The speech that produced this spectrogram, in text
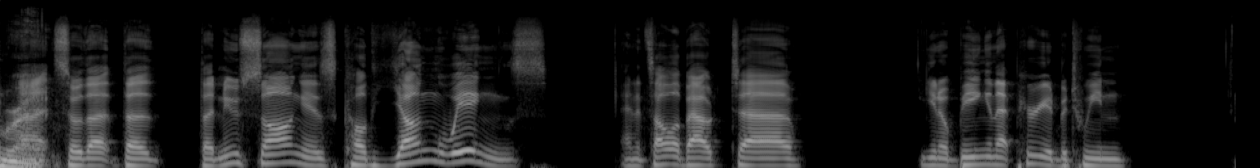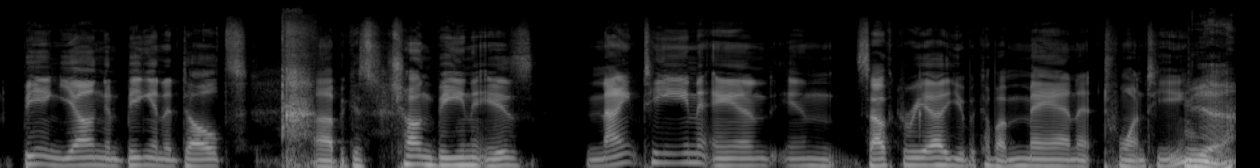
Right. uh, so the the the new song is called Young Wings, and it's all about uh, you know being in that period between being young and being an adult, uh, because Changbin is 19, and in South Korea you become a man at 20 yeah.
